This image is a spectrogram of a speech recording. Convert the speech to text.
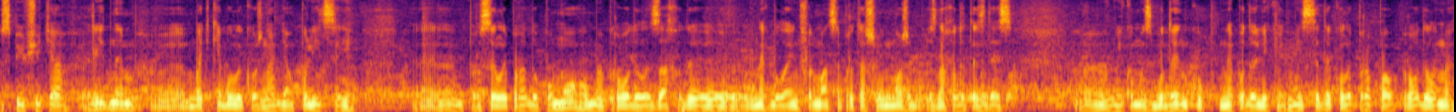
співчуття рідним. Батьки були кожного дня в поліції, просили про допомогу. Ми проводили заходи. В них була інформація про те, що він може знаходитись десь е, в якомусь будинку неподалік від місця, де коли пропав. Проводили ми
